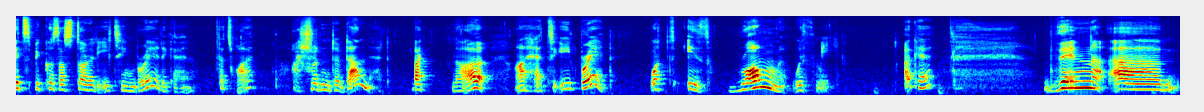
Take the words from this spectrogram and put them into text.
It's because I started eating bread again. That's why. I shouldn't have done that. But no, I had to eat bread. What is wrong with me? Okay. Then um,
